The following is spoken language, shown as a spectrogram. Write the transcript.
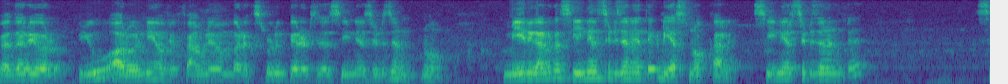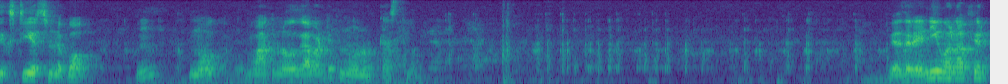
whether your you are only of you family member excluding parents senior citizen no మీరు కనుక సీనియర్ సిటిజన్ అయితే ఇక్కడ ఎస్ నొక్కాలి. సీనియర్ సిటిజన్ అంటే సిక్స్టీ ఇయర్స్ ఉండే అబౌవ్ నో మాకు నో కాబట్టి నో నొక్కేస్తున్నాం. Whether any one of your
